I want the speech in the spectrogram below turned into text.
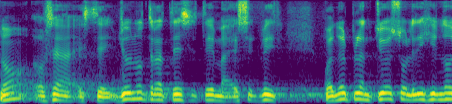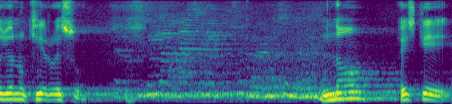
no, o sea, este, yo no traté ese tema. Ese, cuando él planteó eso, le dije, no, yo no quiero eso. No, es que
